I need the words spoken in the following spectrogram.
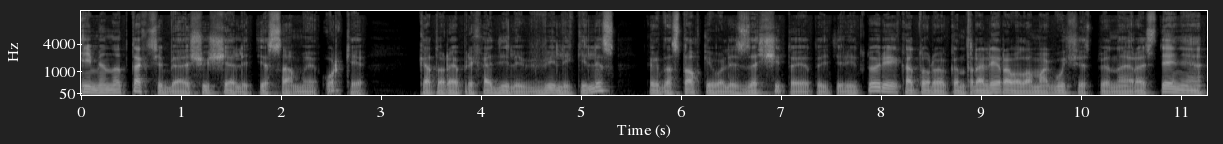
Именно так себя ощущали те самые орки, которые приходили в Великий лес, когда сталкивались с защитой этой территории, которую контролировало могущественное растение,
